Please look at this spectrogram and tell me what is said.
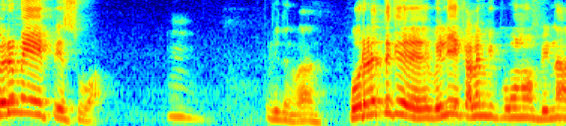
பெருமையை பேசுவாள் புரியுதுங்களா? ஒரு இடத்துக்கு வெளியே கிளம்பி போகணும் அப்படின்னா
